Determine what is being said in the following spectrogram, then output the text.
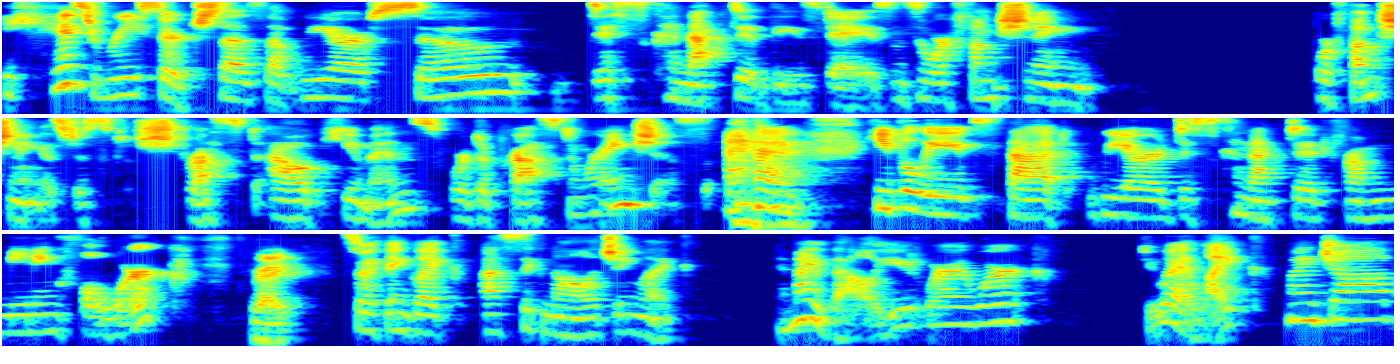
his research says that we are so disconnected these days, and so we're functioning. We're functioning as just stressed out humans. We're depressed and we're anxious. And he believes that we are disconnected from meaningful work. Right. So I think like us acknowledging like, am I valued where I work? Do I like my job?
